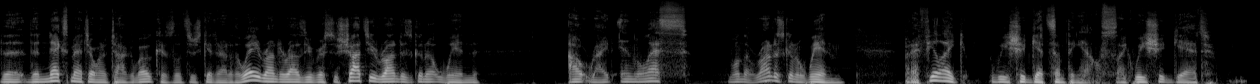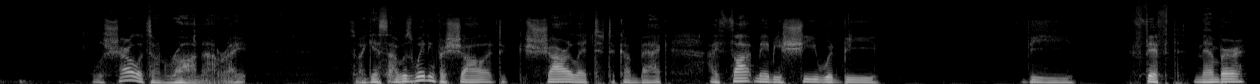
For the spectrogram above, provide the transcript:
the the next match I want to talk about because let's just get it out of the way: Ronda Rousey versus Shotzi. Ronda's going to win outright, unless well, no, Ronda's going to win, but I feel like we should get something else. Like we should get. Well, Charlotte's on Raw now, right? So I guess I was waiting for Charlotte to, Charlotte to come back. I thought maybe she would be the fifth member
